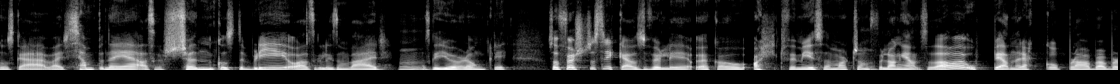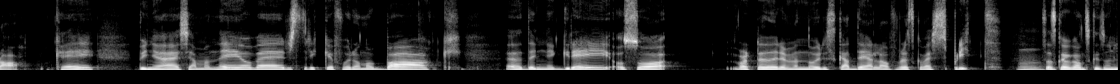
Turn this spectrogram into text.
nå skal jeg være kjempenøye, jeg skal skjønne hvordan det blir, og jeg skal liksom være, jeg skal gjøre det ordentlig. Så først så strikket jeg jo selvfølgelig, og øka jo altfor mye, så den ble sånn for lang igjen. Så da var jeg opp igjen, rekke opp, bla, bla, bla. Ok, begynner jeg, kommer jeg nedover, strikker foran og bak. Eh, Den er grei, og så ble det det med når skal jeg dele av, for det skal være splitt. Mm. Så jeg skal ha ganske sånn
